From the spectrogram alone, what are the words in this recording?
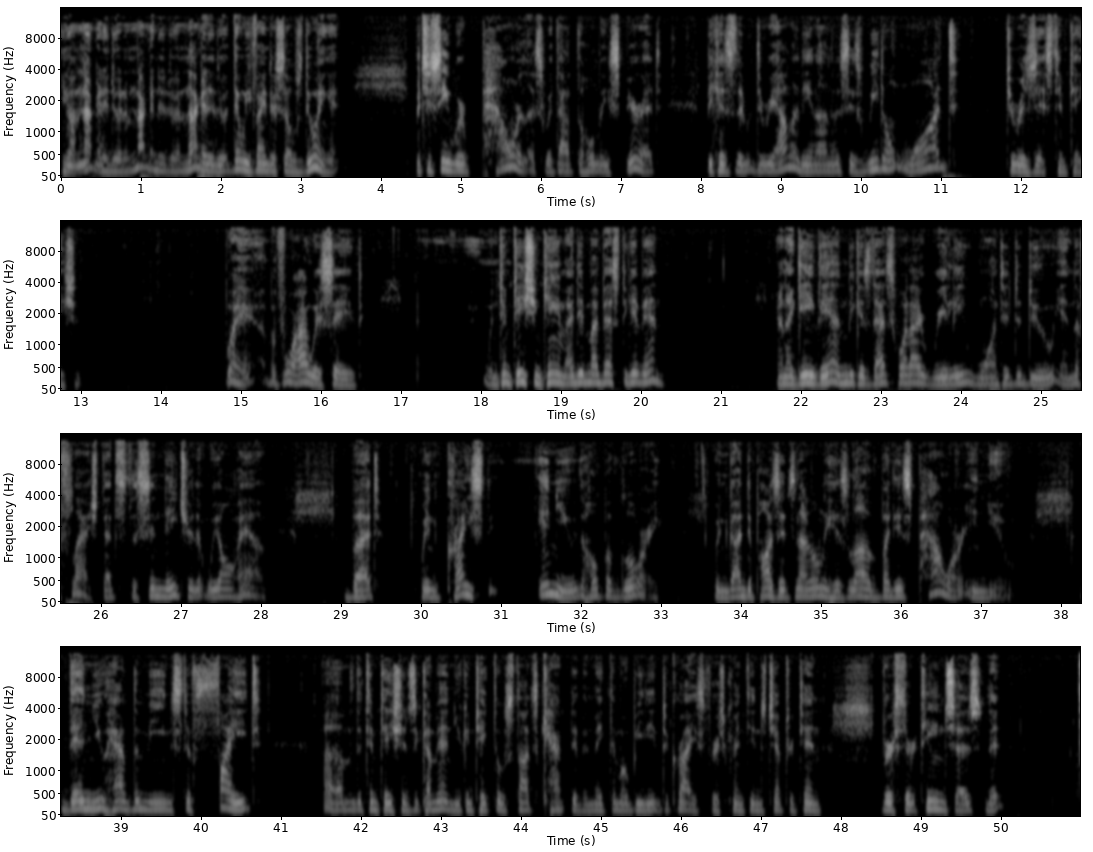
You know, I'm not going to do it. I'm not going to do it. I'm not going to do it. Then we find ourselves doing it. But you see, we're powerless without the Holy Spirit because the, the reality, Anonymous, is we don't want to resist temptation. Boy, before I was saved, when temptation came, I did my best to give in. And I gave in because that's what I really wanted to do in the flesh. That's the sin nature that we all have. But when Christ in you, the hope of glory, when God deposits not only his love, but his power in you, then you have the means to fight um, the temptations that come in. You can take those thoughts captive and make them obedient to Christ. First Corinthians chapter 10, verse 13 says that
